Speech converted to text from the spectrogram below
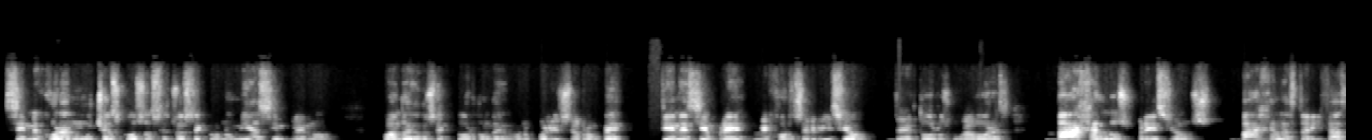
se mejoran muchas cosas. Esto es economía simple, ¿no? Cuando hay un sector donde hay un monopolio y se rompe, tiene siempre mejor servicio de todos los jugadores, bajan los precios, bajan las tarifas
